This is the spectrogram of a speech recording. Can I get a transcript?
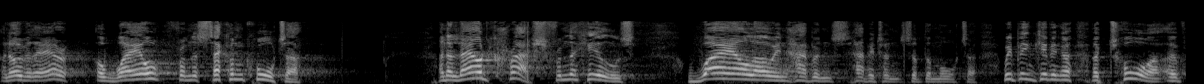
And over there, a wail from the second quarter, and a loud crash from the hills Wail, O inhabitants of the mortar. We've been giving a, a tour of,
